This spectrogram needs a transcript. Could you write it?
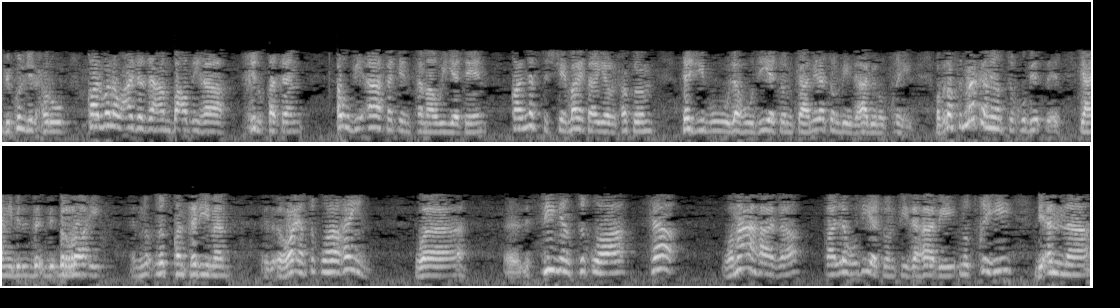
بكل الحروف. قال ولو عجز عن بعضها خلقة أو بآفة سماوية قال نفس الشيء ما يتغير الحكم تجب له دية كاملة بإذهاب نطقه. وبالأصل ما كان ينطق يعني بالراء نطقا سليما. الراء ينطقها غين والسين ينطقها ساء. ومع هذا قال له دية في ذهاب نطقه لأن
